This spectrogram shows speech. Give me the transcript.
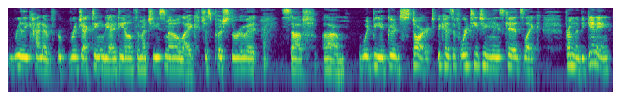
really kind of rejecting the ideal of the machismo, like just push through it stuff, um, would be a good start. Because if we're teaching these kids, like from the beginning,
